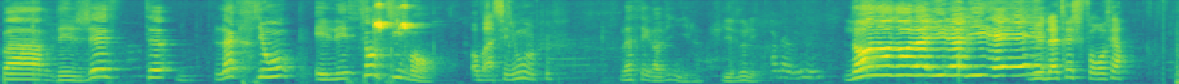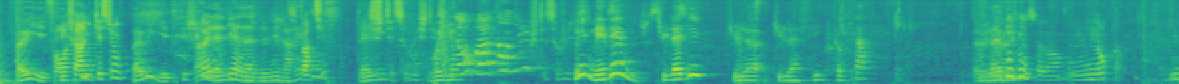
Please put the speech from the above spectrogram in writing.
par des gestes l'action et les sentiments Oh bah c'est nous. Hein. Là c'est Gravini, là. je suis désolé. Ah bah oui, oui. Non, non, non, Lali, Lali, eh, Au lieu eh, de la triche, faut refaire. Bah oui, il Faut refaire une question. Bah oui, il est triché, Ah oui. Lali, elle a donné la C'est réponse. parti. Je Lali, t'ai sauvé, je t'ai je t'ai sauvé. Oui, mais même, tu l'as dit. Tu l'as, tu l'as fait comme ça. T'as a la vu. réponse, Valentin Non.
